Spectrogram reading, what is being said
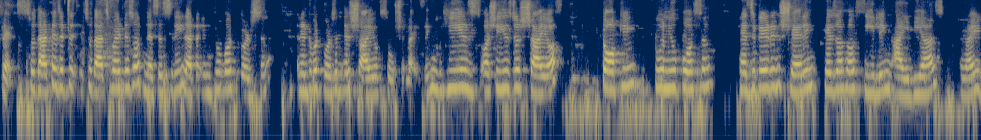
friends. So that is it so that's why it is not necessary that an introvert person an introvert person is shy of socializing. He is or she is just shy of talking to a new person hesitate in sharing his or her feeling ideas right?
